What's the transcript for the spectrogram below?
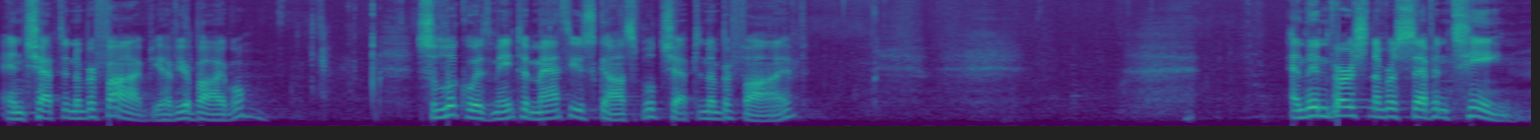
and chapter number five. Do you have your Bible? So look with me to Matthew's Gospel, chapter number 5. And then verse number 17.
